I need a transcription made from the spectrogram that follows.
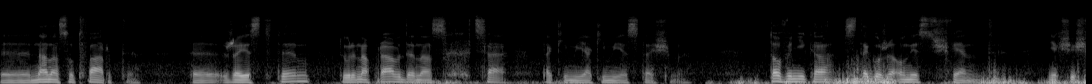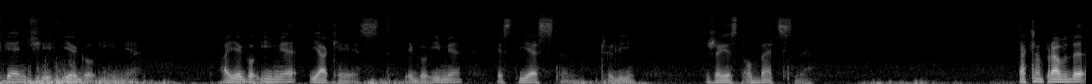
e, na nas otwarty, e, że jest tym, który naprawdę nas chce takimi, jakimi jesteśmy. To wynika z tego, że On jest święty. Niech się święci Jego imię. A Jego imię jakie jest? Jego imię jest jestem, czyli że jest obecny. Tak naprawdę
